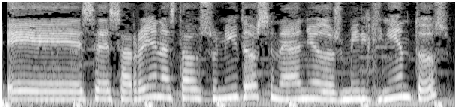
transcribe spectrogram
Eh, se desarrolla en Estados Unidos en el año 2500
